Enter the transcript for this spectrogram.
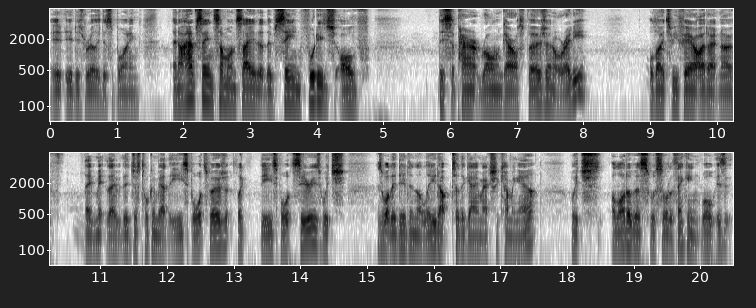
It, it is really disappointing, and I have seen someone say that they've seen footage of this apparent Roland Garros version already. Although to be fair, I don't know if they they they're just talking about the esports version, like the esports series, which is what they did in the lead up to the game actually coming out. Which a lot of us were sort of thinking, well, is it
